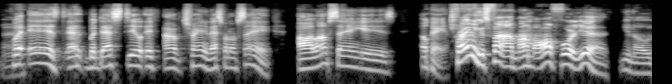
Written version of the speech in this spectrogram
man. But is that, but that's still if I'm training. That's what I'm saying. All I'm saying is okay. Training is fine. I'm, I'm all for yeah. You know,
